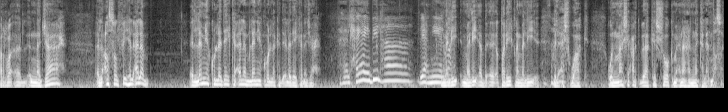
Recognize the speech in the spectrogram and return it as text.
الر- النجاح الأصل فيه الألم. إن لم يكن لديك ألم لن يكن لك لديك نجاح. الحياة يبي لها يعني. مليء ب- طريقنا مليء صحيح. بالأشواك وإن ما شعرت بذاك الشوك معناها إنك لن تصل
